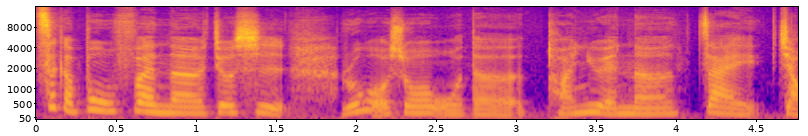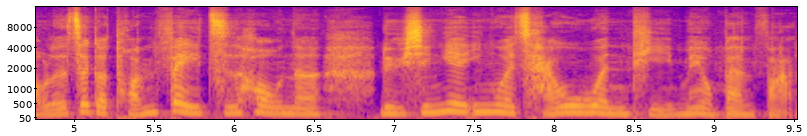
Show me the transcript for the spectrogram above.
这个部分呢，就是如果说我的团员呢在缴了这个团费之后呢，旅行业因为财务问题没有办法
